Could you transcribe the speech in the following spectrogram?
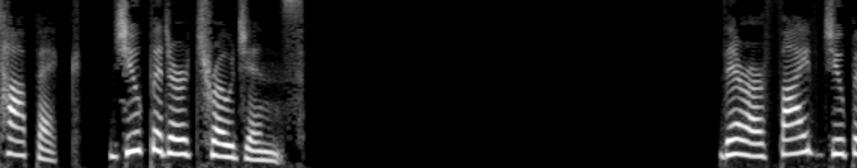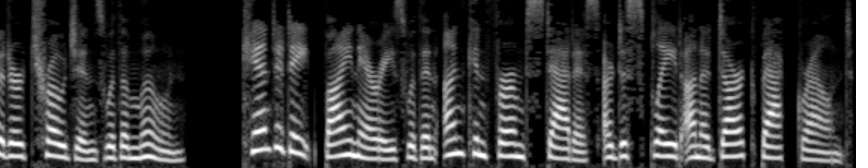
Topic: Jupiter Trojans There are five Jupiter Trojans with a moon. Candidate binaries with an unconfirmed status are displayed on a dark background.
